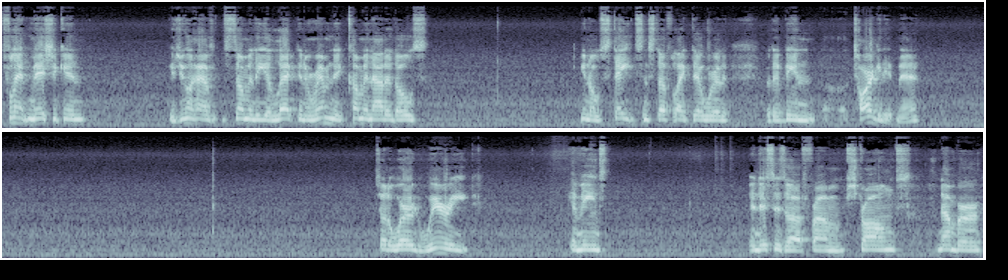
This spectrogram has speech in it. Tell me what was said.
Flint, Michigan, because you're gonna have some of the elect and the remnant coming out of those, you know, states and stuff like that where, they're being uh, targeted, man. So the word wearied, it means, and this is uh, from Strong's number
